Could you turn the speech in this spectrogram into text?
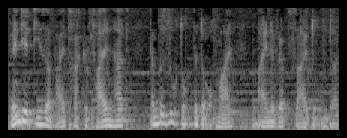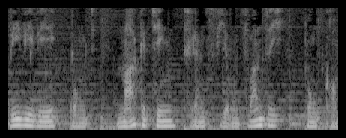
Wenn dir dieser Beitrag gefallen hat, dann besuch doch bitte auch mal meine Webseite unter www.marketingtrends24.com.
